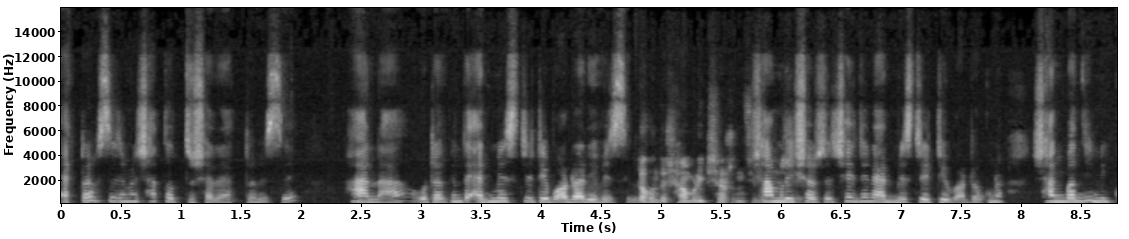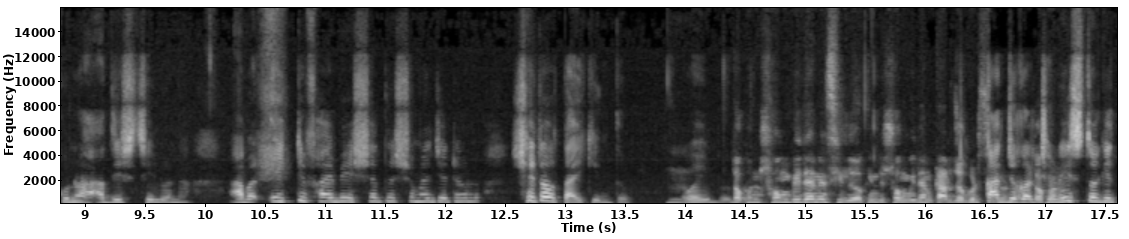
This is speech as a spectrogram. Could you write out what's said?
একটা হচ্ছে যেমন সাতাত্তর সালে একটা হয়েছে। হ্যাঁ না ওটা কিন্তু অ্যাডমিনিস্ট্রেটিভ অর্ডারই হয়েছিল। তখন তো সামরিক শাসন ছিল সামরিক শাসন সেই জন্য অ্যাডমিনিস্ট্রেটিভ অর্ডার কোনো সাংবিধানিক কোনো আদেশ ছিল না। আবার এইটটি ফাইভ এর সাথে সময় যেটা হলো সেটাও তাই কিন্তু। ওই তখন সংবিধানে ছিল কিন্তু সংবিধান কার্যকর কার্যকর ছিল স্থগিত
